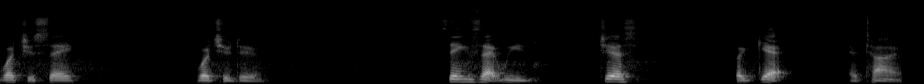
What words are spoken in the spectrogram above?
what you say, what you do. Things that we just forget at times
